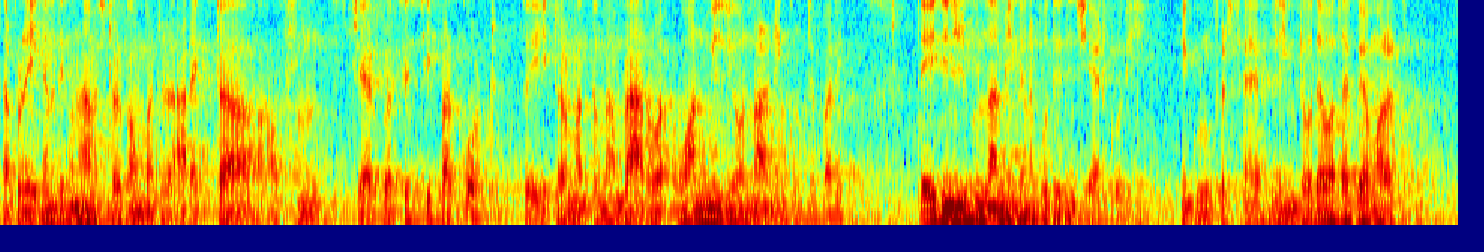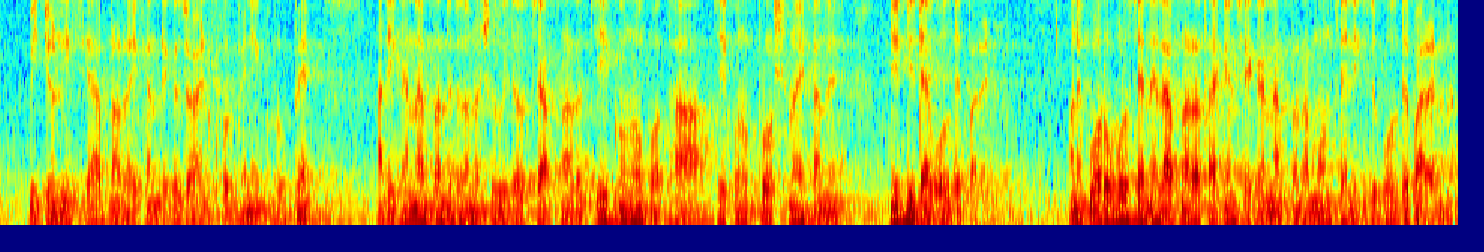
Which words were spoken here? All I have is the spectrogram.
তারপরে এখানে দেখুন হামস্টার কম্বাটের আরেকটা অপশন শেয়ার করেছে সিপার কোড তো এটার মাধ্যমে আমরা আরও ওয়ান মিলিয়ন আর্নিং করতে পারি। তো এই জিনিসগুলো আমি এখানে প্রতিদিন শেয়ার করি। এই গ্রুপের লিঙ্কটাও দেওয়া থাকবে আমার ভিডিও নিচে, আপনারা এখান থেকে জয়েন করবেন এই গ্রুপে আর এখানে আপনাদের জন্য সুবিধা হচ্ছে, আপনারা যে কোনো কথা যে কোনো প্রশ্ন এখানে নির্দ্বিধায় বলতে পারেন। অনেক বড় বড় চ্যানেলে আপনারা থাকেন, সেখানে আপনারা মন চাইলে কিছু বলতে পারেন না।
